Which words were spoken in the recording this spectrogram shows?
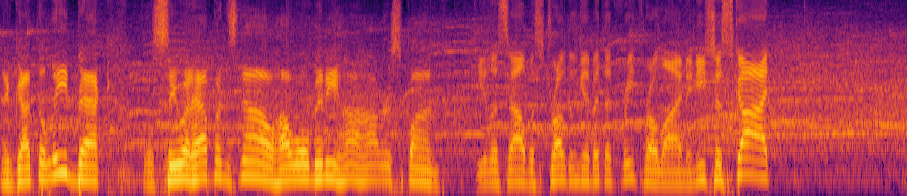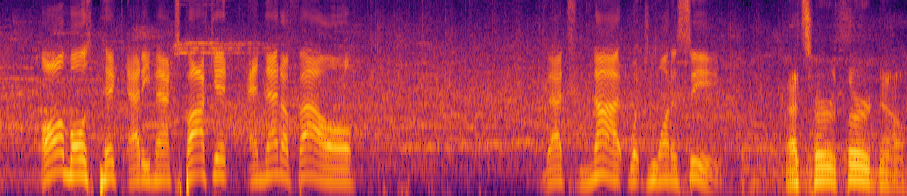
They've got the lead back. We'll see what happens now. How will Minnehaha respond? De La Salle was struggling a bit at the free throw line. Aneisha Scott almost picked Addi Mack's pocket, and then a foul. That's not what you want to see. That's her third now.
